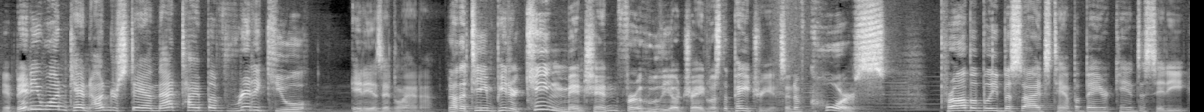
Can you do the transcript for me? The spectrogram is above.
If anyone can understand that type of ridicule, it is Atlanta. Now, the team Peter King mentioned for a Julio trade was the Patriots, and of course, probably besides Tampa Bay or Kansas City,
